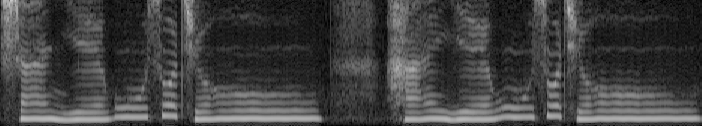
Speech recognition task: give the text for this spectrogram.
山也无所求。海也无所求，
